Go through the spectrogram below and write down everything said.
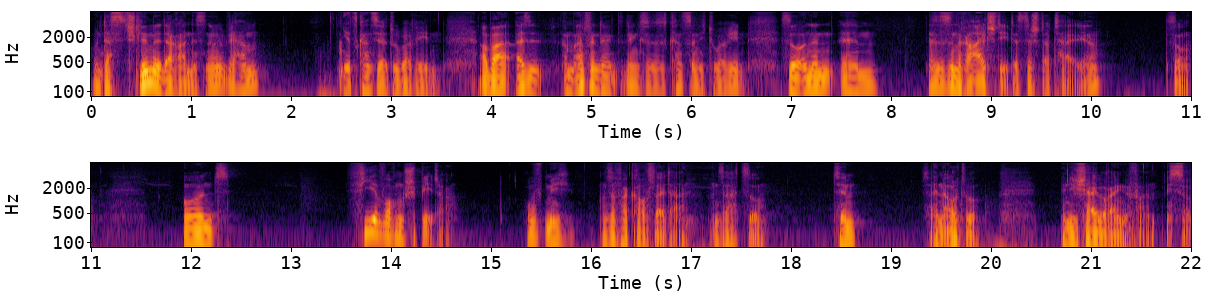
und das Schlimme daran ist, ne, wir haben, jetzt kannst du ja drüber reden, aber also am Anfang denkst du, das kannst du nicht drüber reden. So, und dann, ähm, das ist in Rahlstedt, das ist der Stadtteil, ja. So. Und vier Wochen später ruft mich unser Verkaufsleiter an und sagt so, Tim, sein Auto in die Scheibe reingefahren. Ich so,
